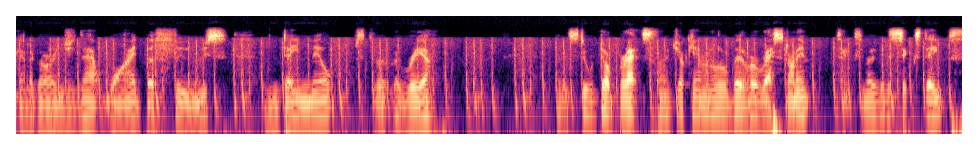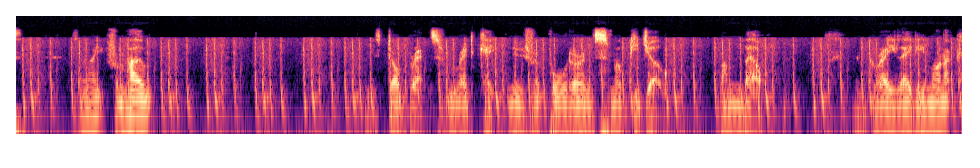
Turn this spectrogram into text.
Gallagher is out wide. Baffoos and Dame Mill still at the rear. But it's still Dobretts. So jockey having a little bit of a rest on him. Takes him over the 16th. So eight from home. Dobretts from Red Cape News Reporter and Smoky Joe, Bumbell. Grey Lady Monarch.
